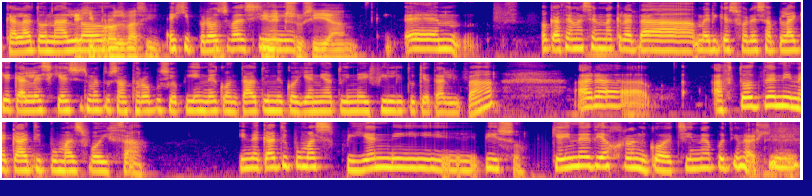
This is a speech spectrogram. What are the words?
καλά τον άλλο. Έχει πρόσβαση. Έχει πρόσβαση. Στην εξουσία. Ε, ο καθένας είναι να κρατά μερικές φορές απλά και καλές σχέσεις με τους ανθρώπους οι οποίοι είναι κοντά του, είναι η οικογένεια του, είναι οι φίλοι του κτλ. Άρα αυτό δεν είναι κάτι που μας βοηθά. Είναι κάτι που μας πηγαίνει πίσω. Και είναι διαχρονικό, έτσι είναι από την αρχή.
